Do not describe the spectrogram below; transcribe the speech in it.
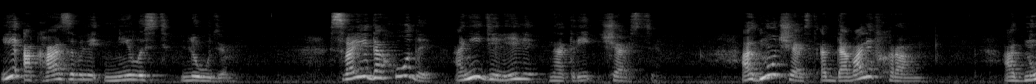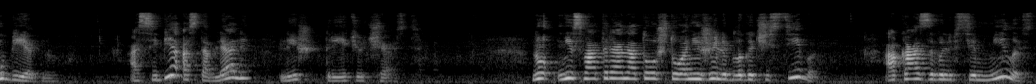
и оказывали милость людям. Свои доходы они делили на три части. Одну часть отдавали в храм, одну бедную, а себе оставляли лишь третью часть. Но, несмотря на то, что они жили благочестиво, оказывали всем милость,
